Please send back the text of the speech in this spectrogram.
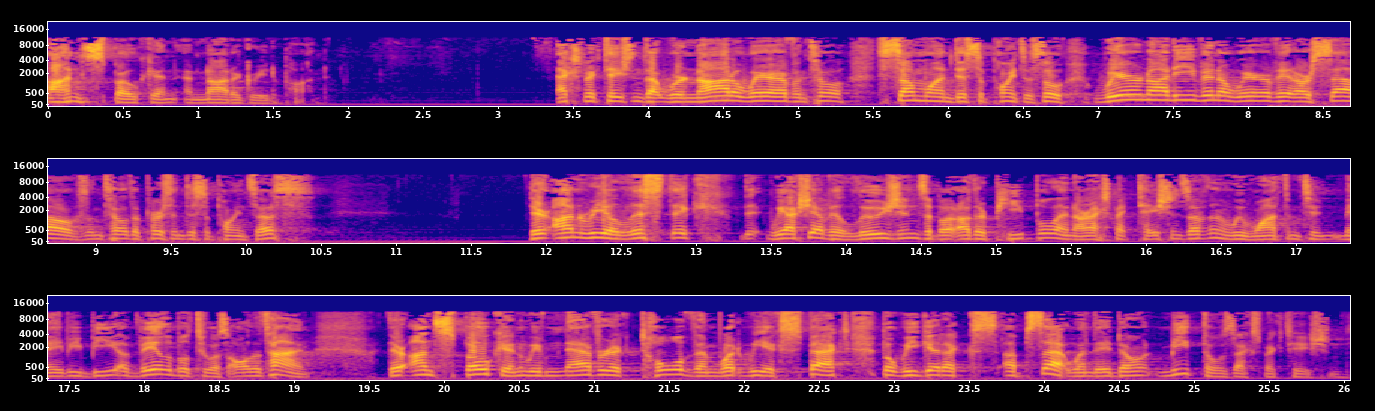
unspoken, and not agreed upon expectations that we're not aware of until someone disappoints us. So we're not even aware of it ourselves until the person disappoints us. They're unrealistic. We actually have illusions about other people and our expectations of them. We want them to maybe be available to us all the time. They're unspoken. We've never told them what we expect, but we get ex- upset when they don't meet those expectations.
